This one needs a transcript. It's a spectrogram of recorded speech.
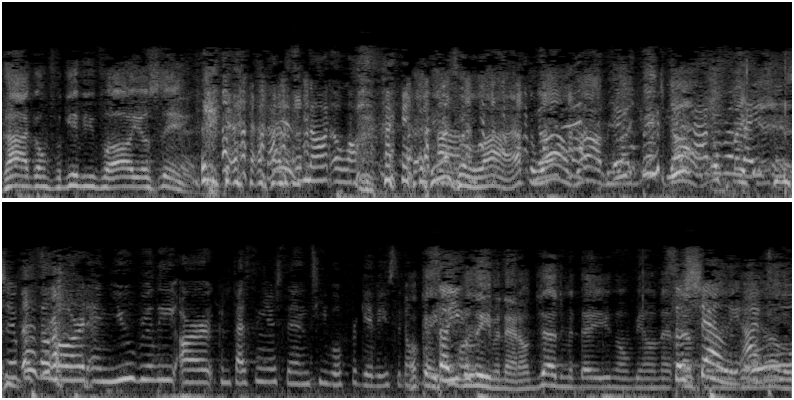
God gonna forgive you for all your sins. That is not a lie. Here's a lie. After a while, God be like, bitch, if you dog, have you a relationship with the Lord and you really are confessing your sins, He will forgive you. So don't. Okay, So so you you- believe in that. On Judgment Day, you're gonna be on that. So that's Shelly, gonna go the other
